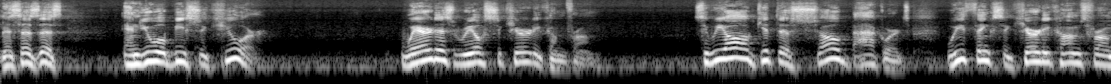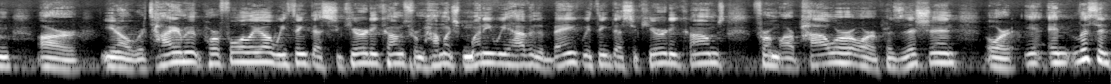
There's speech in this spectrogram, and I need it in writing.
And it says this, and you will be secure. Where does real security come from? See, we all get this so backwards. We think security comes from our, you know, retirement portfolio. We think that security comes from how much money we have in the bank. We think that security comes from our power or our position or and listen,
